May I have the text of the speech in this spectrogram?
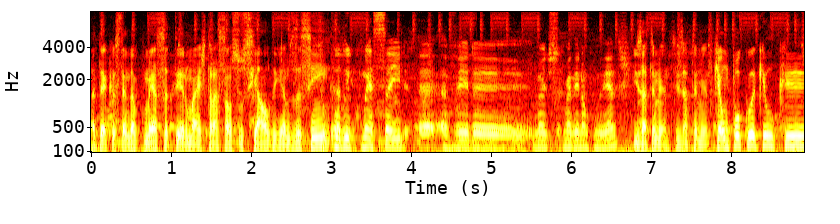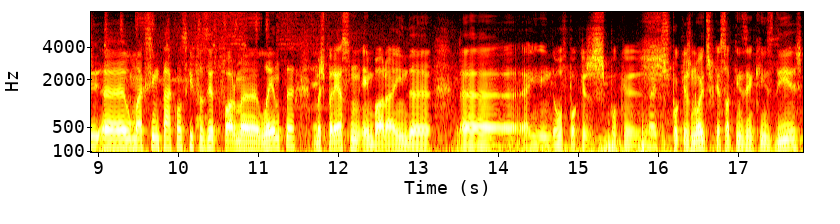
até que o stand-up comece a ter mais tração social, digamos assim. O público começa a ir uh, a ver noites de comédia e não comediantes? Exatamente, exatamente. Que é um pouco aquilo que o Maximo está a conseguir fazer de forma lenta, mas parece-me, embora ainda, ainda houve poucas, poucas, noites. poucas noites, porque é só 15 em 15 dias,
